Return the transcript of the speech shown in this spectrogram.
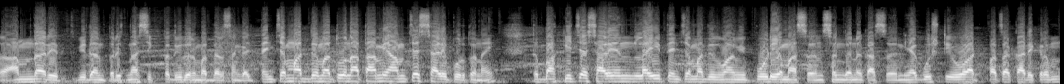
आमदार आहेत विधान परिषद नाशिक पदवीधर मतदारसंघाचे. त्यांच्या माध्यमातून आता आम्ही आमच्याच शाळेपुरतं नाही तर बाकीच्या शाळेलाही त्यांच्या माध्यमातून आम्ही पोडियम आसन संगणक आसन ह्या गोष्टी वाटपाचा कार्यक्रम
